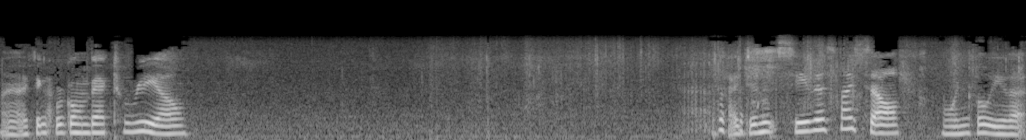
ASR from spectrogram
I think we're going back to Rio. I didn't see this myself, I wouldn't believe it.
